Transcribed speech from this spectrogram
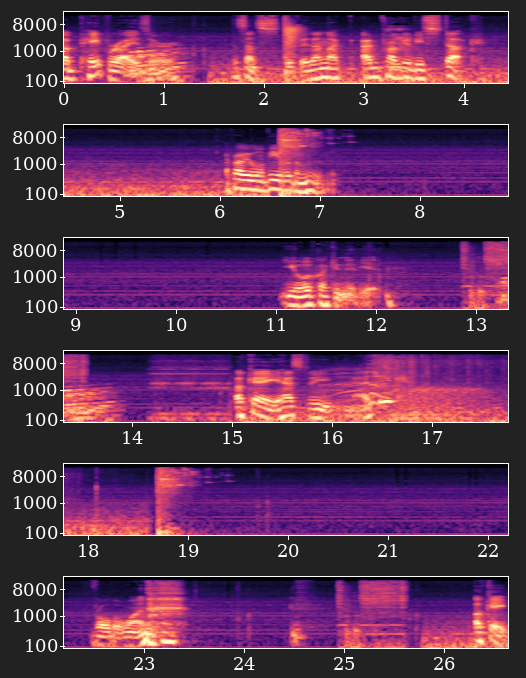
A paperizer. That sounds stupid. I'm not. I'm probably gonna be stuck. I probably won't be able to move. You look like an idiot. Okay, it has to be magic? Roll the one. okay,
